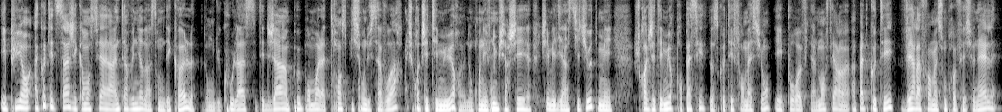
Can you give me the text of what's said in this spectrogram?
Et puis, à côté de ça, j'ai commencé à intervenir dans un centre d'école. Donc, du coup, là, c'était déjà un peu pour moi la transmission du savoir. Je crois que j'étais mûr. Donc, on est venu me chercher chez Media Institute, mais je crois que j'étais mûr pour passer de ce côté formation et pour euh, finalement faire un, pas de côté vers la formation professionnelle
